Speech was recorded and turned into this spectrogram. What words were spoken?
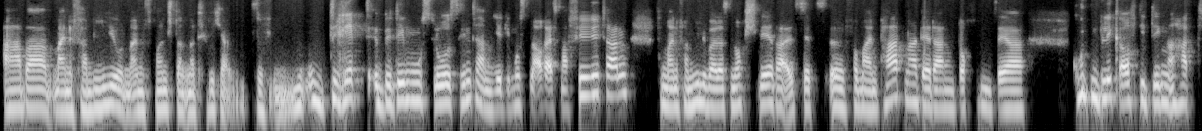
Aber meine Familie und mein Freund standen natürlich direkt bedingungslos hinter mir. Die mussten auch erstmal filtern. Für meine Familie war das noch schwerer als jetzt äh, für meinen Partner, der dann doch einen sehr guten Blick auf die Dinge hat.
